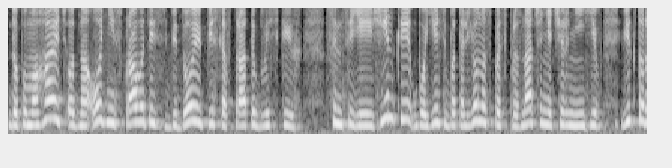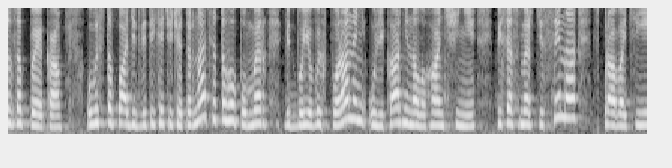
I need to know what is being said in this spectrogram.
допомагають одна одній справитись з бідою після втрати близьких. Син цієї жінки – боєць батальйону спецпризначення Чернігів Віктор Запека. У листопаді 2014-го помер від бойових поранень у лікарні на Луганщині. Після смерті сина справа цієї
